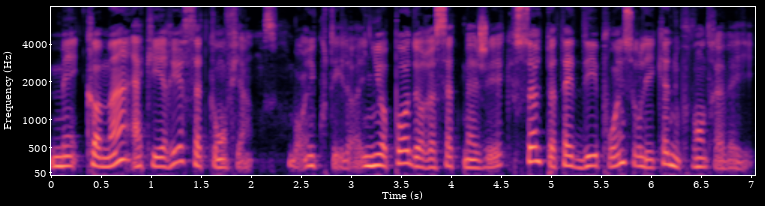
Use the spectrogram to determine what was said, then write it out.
Mais comment acquérir cette confiance? Bon, écoutez, là, il n'y a pas de recette magique, seuls peut-être des points sur lesquels nous pouvons travailler.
